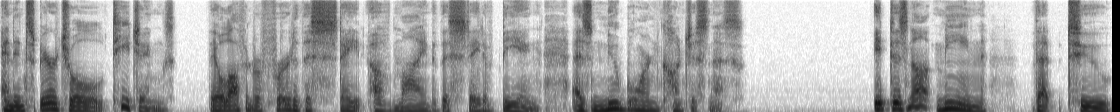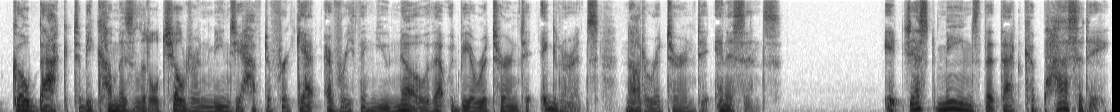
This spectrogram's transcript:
And in spiritual teachings, they will often refer to this state of mind, this state of being, as newborn consciousness. It does not mean that to go back to become as little children means you have to forget everything you know. That would be a return to ignorance, not a return to innocence. It just means that that capacity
